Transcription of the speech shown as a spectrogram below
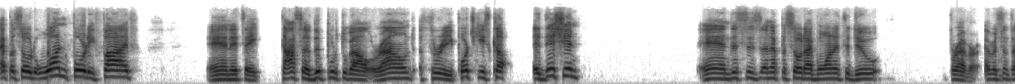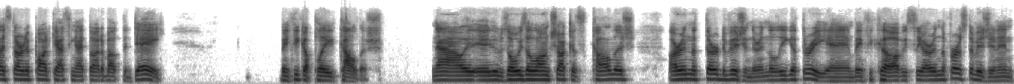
episode 145, and it's a Taça de Portugal round three, Portuguese Cup edition. And this is an episode I've wanted to do forever. Ever since I started podcasting, I thought about the day Benfica played Caldas now it, it was always a long shot because Caldas are in the third division. They're in the Liga Three, and Benfica obviously are in the first division. And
